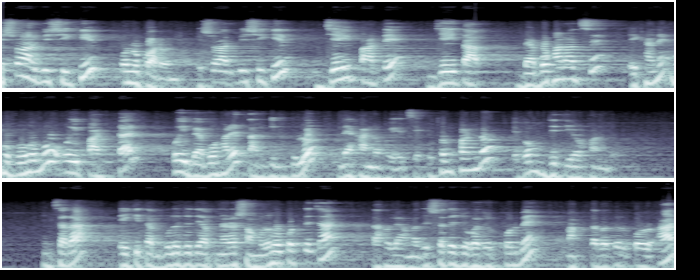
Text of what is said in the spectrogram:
এসো আরবি শিখির অনুকরণ। এসো আরবি শিখির যেই পাঠে যেই তাপ ব্যবহার আছে এখানে হুবহু ওই পাঠটার ওই ব্যবহারের তার্কিবগুলো দেখানো হয়েছে। প্রথম খণ্ড এবং দ্বিতীয় খণ্ড। এছাড়া এই কিতাবগুলো যদি আপনারা সংগ্রহ করতে চান, তাহলে আমাদের সাথে যোগাযোগ করবেন। মাক্তাবাতুল কোরআন,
